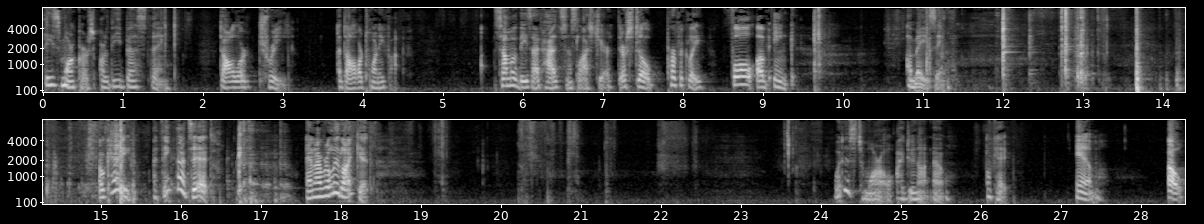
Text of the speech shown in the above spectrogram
These markers are the best thing. Dollar Tree a dollar twenty-five. Some of these I've had since last year. They're still perfectly full of ink. Amazing. Okay, I think that's it. And I really like it. What is tomorrow? I do not know. Okay. M. Oh,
